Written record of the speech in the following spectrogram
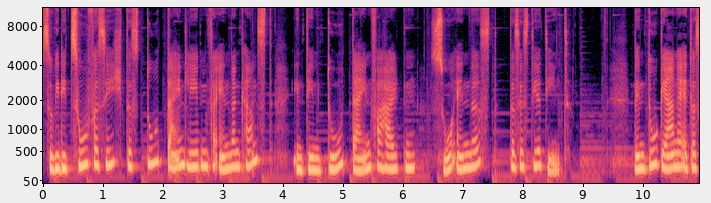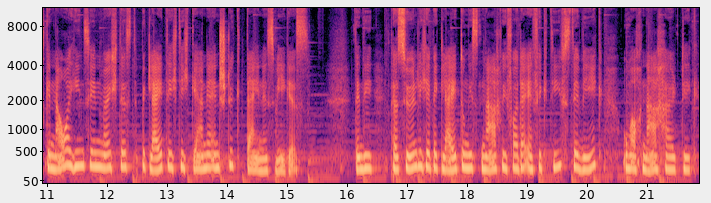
sowie die Zuversicht, dass du dein Leben verändern kannst, indem du dein Verhalten so änderst, dass es dir dient. Wenn du gerne etwas genauer hinsehen möchtest, begleite ich dich gerne ein Stück deines Weges. Denn die persönliche Begleitung ist nach wie vor der effektivste Weg, um auch nachhaltig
